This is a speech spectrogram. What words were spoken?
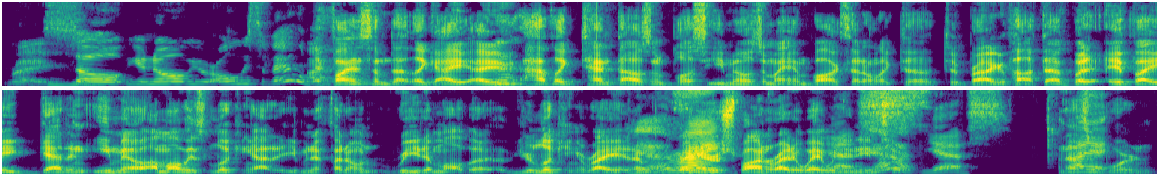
Right. Mhm. So, you know, you're always available. I find some that like I, I have like ten thousand plus emails in my inbox. I don't like to to brag about that, but if I get an email, I'm always looking at it, even if I don't read them all. But you're looking right, and I'm ready Right. to respond right away when you need Yes. to, Yes. And that's I- important.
